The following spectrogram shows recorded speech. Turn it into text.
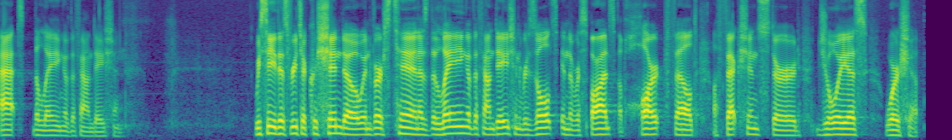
at the laying of the foundation. We see this reach a crescendo in verse 10 as the laying of the foundation results in the response of heartfelt, affection stirred, joyous worship.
